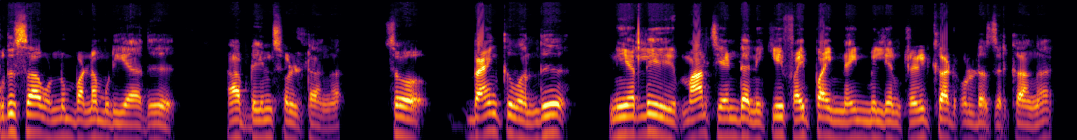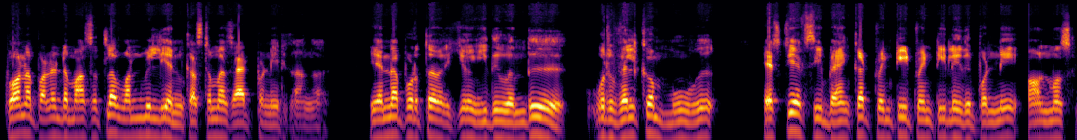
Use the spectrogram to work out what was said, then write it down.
புதுசாக ஒன்றும் பண்ண முடியாது அப்படின்னு சொல்லிட்டாங்க. ஸோ பேங்க்கு வந்து நியர்லி மார்ச் எண்ட் அன்னைக்கு five point nine million credit card holders இருக்காங்க. போன பன்னெண்டு மாதத்தில் ஒன் மில்லியன் கஸ்டமர்ஸ் ஆட் பண்ணியிருக்காங்க. என்னை பொறுத்த வரைக்கும் இது வந்து ஒரு வெல்கம் மூவு ஹெச்டிஎஃப்சி பேங்க்கை டுவெண்ட்டி டுவெண்ட்டியில் இது பண்ணி ஆல்மோஸ்ட்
